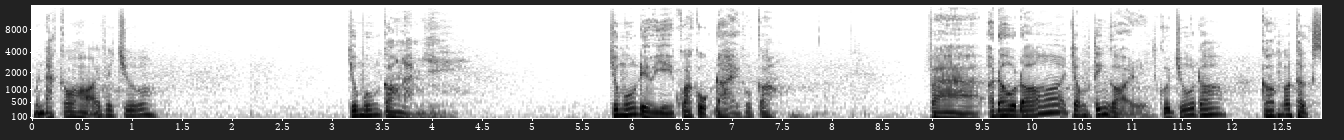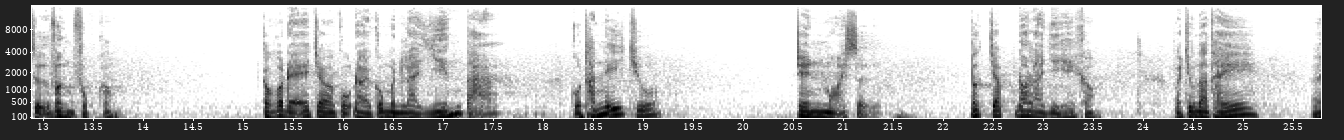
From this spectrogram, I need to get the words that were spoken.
Mình đặt câu hỏi với Chúa Chúa muốn con làm gì? Chúa muốn điều gì qua cuộc đời của con? Và ở đâu đó trong tiếng gọi của Chúa đó Con có thực sự vâng phục không? Con có để cho cuộc đời của mình là diễn tả Của thánh ý Chúa Trên mọi sự Bất chấp nó là gì hay không? Và chúng ta thấy uh,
